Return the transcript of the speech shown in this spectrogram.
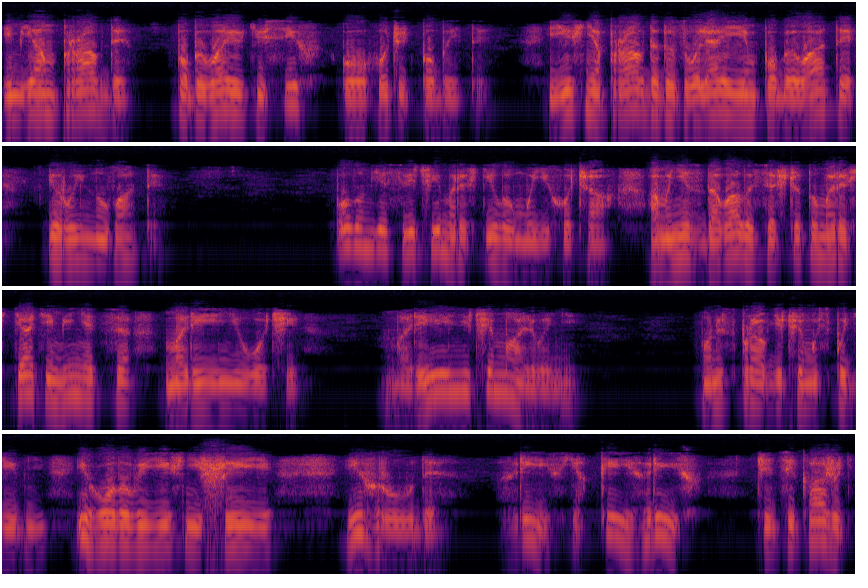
Ім'ям правди побивають усіх, кого хочуть побити. Їхня правда дозволяє їм побивати і руйнувати. Полум'я свічі мерехтіло в моїх очах, а мені здавалося, що то мерехтять і міняться Маріїні очі. Маріїні чи Мальвині? Вони справді чимось подібні, і голови їхні, і шиї, і груди. Гріх, який гріх? Ченці кажуть,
